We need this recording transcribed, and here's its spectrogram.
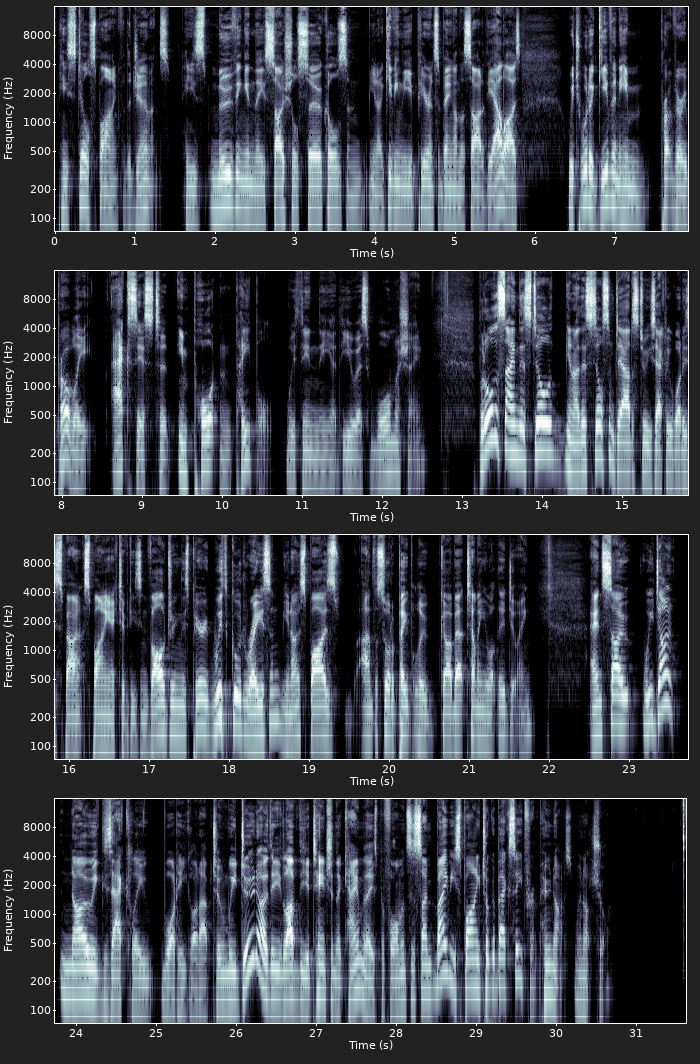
he's still spying for the Germans. He's moving in these social circles and you know giving the appearance of being on the side of the Allies which would have given him very probably access to important people within the uh, the US war machine. But all the same, there's still you know there's still some doubt as to exactly what his spying activities involved during this period, with good reason. You know, spies aren't the sort of people who go about telling you what they're doing. And so we don't know exactly what he got up to. And we do know that he loved the attention that came with these performances. So maybe spying took a back seat for him. Who knows? We're not sure.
